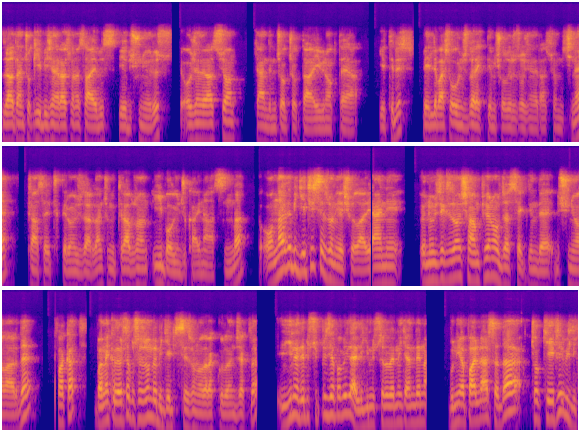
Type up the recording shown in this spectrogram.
zaten çok iyi bir jenerasyona sahibiz diye düşünüyoruz. O jenerasyon kendini çok çok daha iyi bir noktaya getirir. Belli başlı oyuncular eklemiş oluruz o jenerasyonun içine. Transfer ettikleri oyunculardan. Çünkü Trabzon iyi bir oyuncu kaynağı aslında. Onlar da bir geçiş sezonu yaşıyorlar. Yani önümüzdeki sezon şampiyon olacağız şeklinde düşünüyorlardı. Fakat bana kalırsa bu sezon da bir geçiş sezonu olarak kullanacaklar. Yine de bir sürpriz yapabilirler. Ligin üst sıralarını kendilerine bunu yaparlarsa da çok keyifli bir lig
